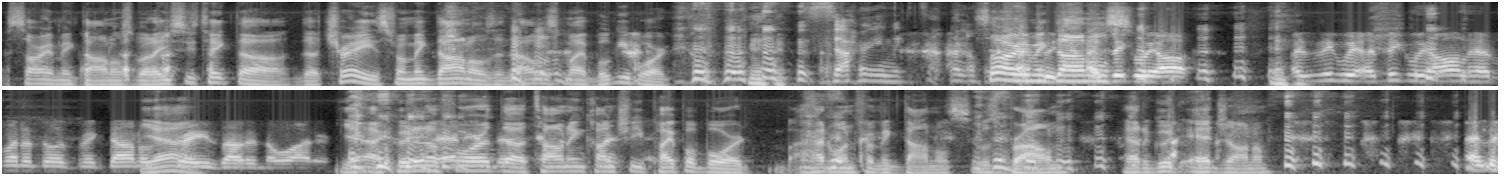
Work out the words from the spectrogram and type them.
sorry McDonald's, but I used to take the the trays from McDonald's, and that was my boogie board. Sorry, McDonald's. Sorry, I think- McDonald's. I think we all, I think we, I think we all had one of those McDonald's Yeah. trays out in the water. Yeah, I couldn't afford the Town and Country paipo board. I had one from McDonald's. It was brown, had a good edge on them. and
